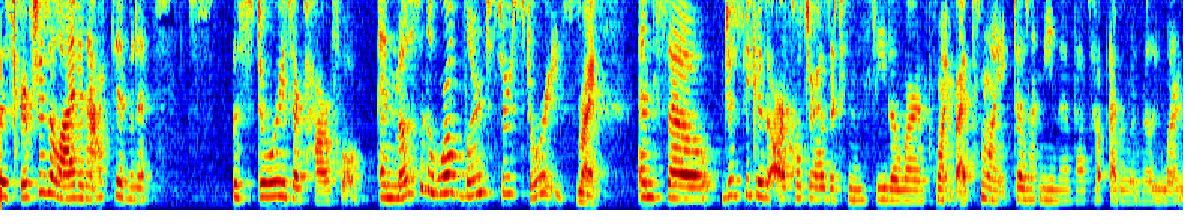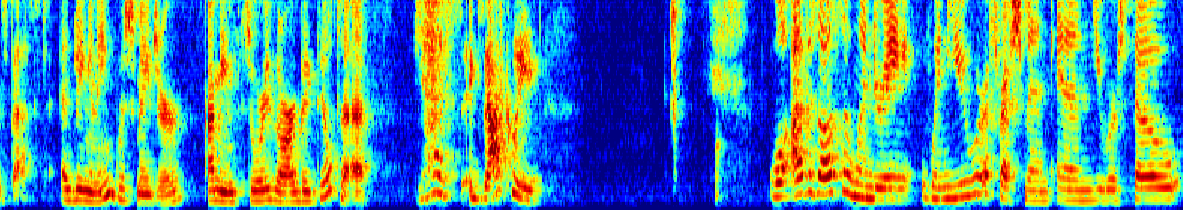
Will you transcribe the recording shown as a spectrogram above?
But scripture's alive and active, and it's the stories are powerful. And most of the world learns through stories. right And so, just because our culture has a tendency to learn point by point doesn't mean that that's how everyone really learns best. and being an english major i mean stories are a big deal to us Yes, exactly. Well, I was also wondering when you were a freshman and you were so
